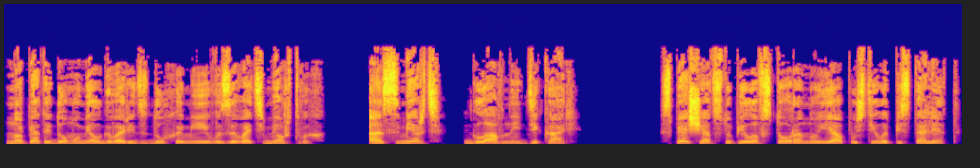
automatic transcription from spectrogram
но пятый дом умел говорить с духами и вызывать мертвых, а смерть — главный дикарь. Спящая отступила в сторону, я опустила пистолет.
